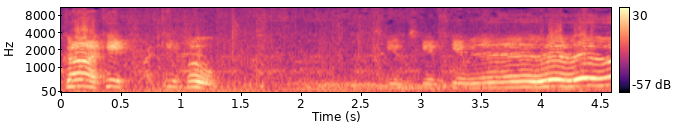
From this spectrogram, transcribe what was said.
Oh god, I can't I can't move. Excuse me, excuse me, excuse me.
